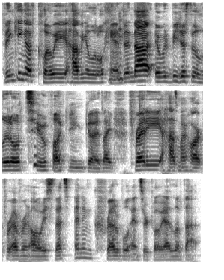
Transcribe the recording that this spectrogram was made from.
thinking of Chloe having a little hand in that, it would be just a little too fucking good. Like, Freddie has my heart forever and always. That's an incredible answer, Chloe. I love that.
